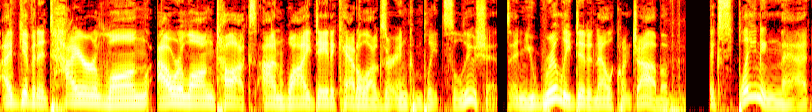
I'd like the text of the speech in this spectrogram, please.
I've given entire long hour long talks on why data catalogs are incomplete solutions and you really did an eloquent job of explaining that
